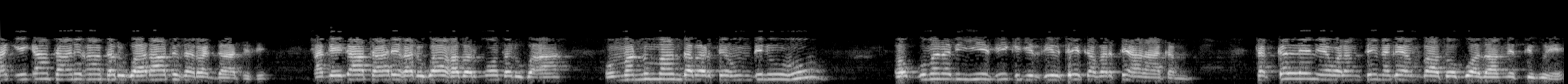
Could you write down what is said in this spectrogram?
حقيقة تاريخها ترقارات سرقات حقيقة تاريخ دقا خبر موت دقا ومن من دبرت هندنوه وقم نبي في كجر سيوتي كبرت هلاكم تكلم يا ولمتي نجا ينبات وقو أذان نتبوه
